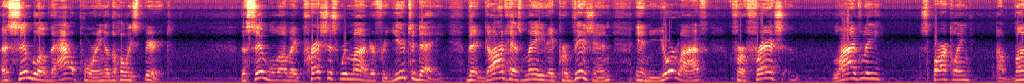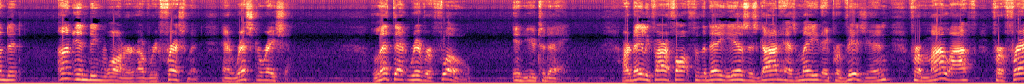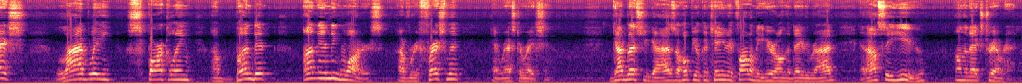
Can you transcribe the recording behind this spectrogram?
a symbol of the outpouring of the Holy Spirit, the symbol of a precious reminder for you today that God has made a provision in your life for fresh, lively, sparkling, abundant, unending water of refreshment and restoration. Let that river flow in you today. Our daily fire thought for the day is as God has made a provision for my life for fresh, lively, sparkling, abundant, unending waters of refreshment and restoration. God bless you guys. I hope you'll continue to follow me here on the Daily Ride, and I'll see you on the next trail ride.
